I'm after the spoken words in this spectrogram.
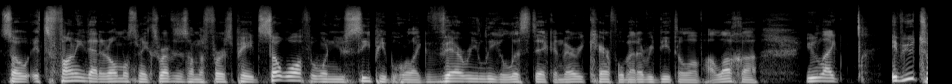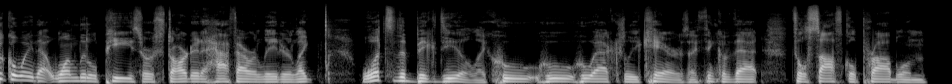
so it's funny that it almost makes reference on the first page. So often, when you see people who are like very legalistic and very careful about every detail of halacha, you like if you took away that one little piece or started a half hour later, like what's the big deal? Like who who who actually cares? I think of that philosophical problem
